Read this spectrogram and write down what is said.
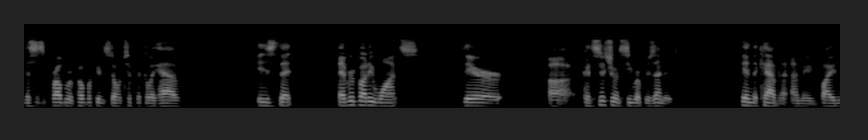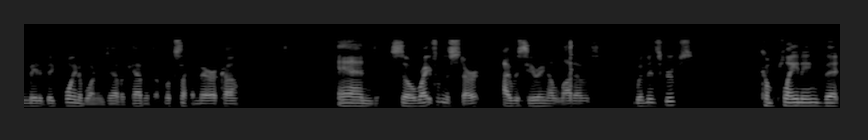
this is a problem Republicans don't typically have is that everybody wants their uh, constituency represented in the cabinet. I mean, Biden made a big point of wanting to have a cabinet that looks like America. And so, right from the start, I was hearing a lot of women's groups complaining that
